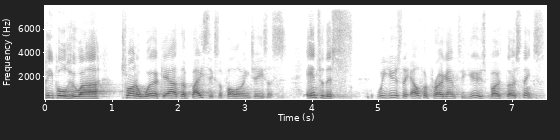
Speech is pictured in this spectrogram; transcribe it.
people who are trying to work out the basics of following Jesus. Enter this. We use the Alpha program to use both those things.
